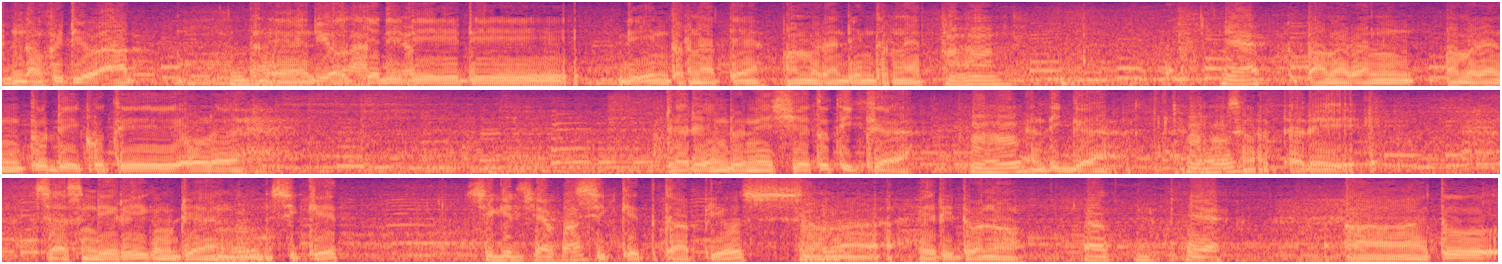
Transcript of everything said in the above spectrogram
tentang video art Tentang Ya, video art, jadi ya. di, di di internet ya pameran di internet Mhm. Ya. pameran pameran itu diikuti oleh dari Indonesia itu tiga Mhm. yang tiga Mhm. So, dari saya sendiri kemudian Sigit Sigit siapa? Sigit Kapius sama Heri Dono Oke, Ya. Eh, itu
